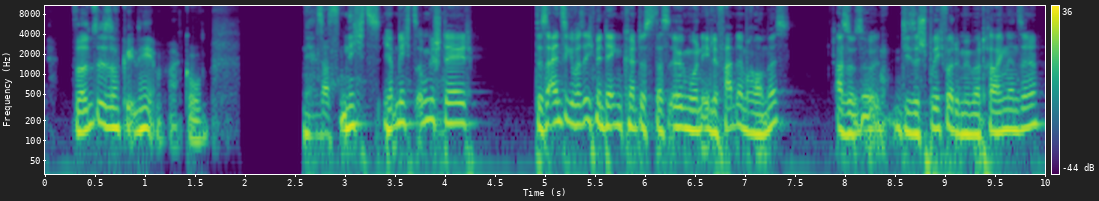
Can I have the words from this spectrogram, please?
Sonst ist okay. Nee, Marco. Nee, sonst nichts. Ich habe nichts umgestellt. Das Einzige, was ich mir denken könnte, ist, dass irgendwo ein Elefant im Raum ist. Also so dieses Sprichwort im übertragenen Sinne.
